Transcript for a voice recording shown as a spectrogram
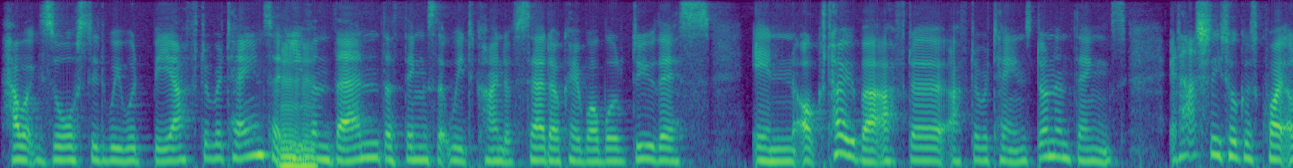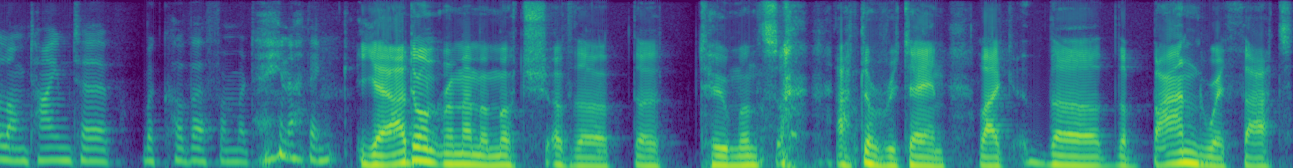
how exhausted we would be after retain. So mm-hmm. even then, the things that we'd kind of said, okay, well, we'll do this in October after after retain's done and things. It actually took us quite a long time to recover from retain. I think. Yeah, I don't remember much of the the two months after retain. Like the the bandwidth that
